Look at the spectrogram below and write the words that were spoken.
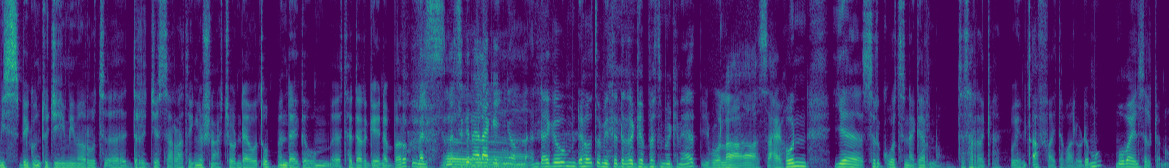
Miss ቤጉንቱጂ የሚመሩት ድርጅት ሰራተኞች ናቸው። እንዳይወጡም እንዳይገቡም ተደርገው የነበረው መልስ ግን አላገኘውም። እንዳይገቡም እንዳይወጡም የተደረገበት ምክንያት ኢቦላ ሳይሆን የስርቆት ነገር ነው። ተሰረቀ ወይም ጠፋ የተባለው ደግሞ ሞባይል ስልክ ነው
